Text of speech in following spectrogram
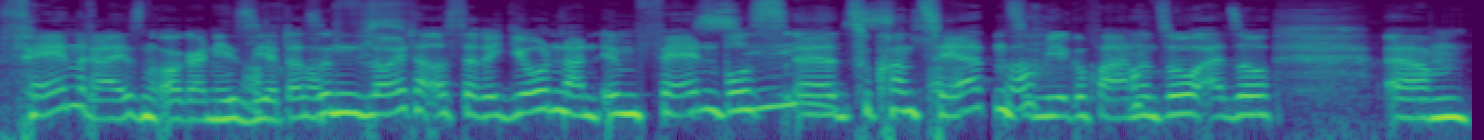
Fanreisen organisiert. Oh da sind Leute aus der Region dann im Fanbus äh, zu Konzerten oh zu mir gefahren und so. Also ähm,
